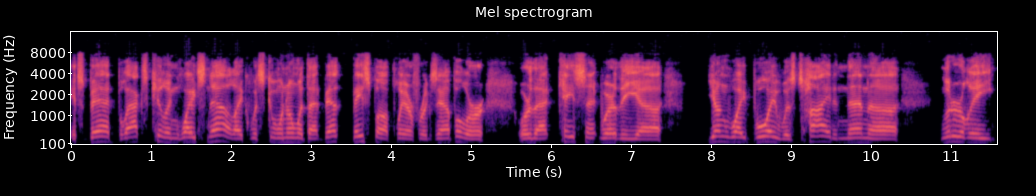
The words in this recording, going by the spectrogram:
it's bad blacks killing whites now like what's going on with that be- baseball player for example or or that case where the uh, young white boy was tied and then uh, literally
